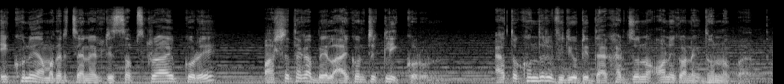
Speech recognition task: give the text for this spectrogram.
এক্ষুনি আমাদের চ্যানেলটি সাবস্ক্রাইব করে পাশে থাকা বেল আইকনটি ক্লিক করুন। এতক্ষণ ধরে ভিডিওটি দেখার জন্য অনেক অনেক ধন্যবাদ।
